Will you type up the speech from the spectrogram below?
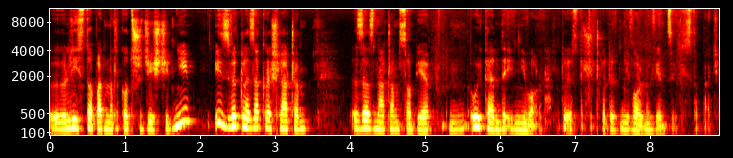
y, listopad ma tylko 30 dni i zwykle zakreślaczem zaznaczam sobie mm, weekendy i dni wolne. Tu jest troszeczkę tych dni wolnych więcej w listopadzie.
